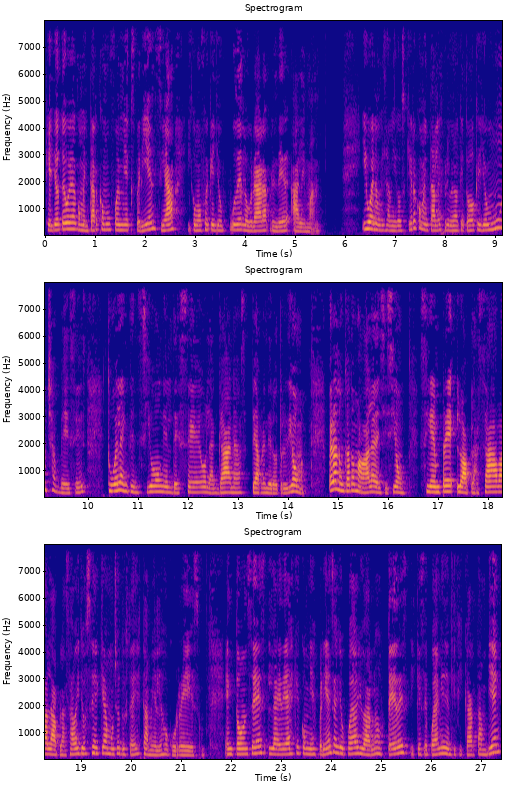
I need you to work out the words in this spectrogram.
que yo te voy a comentar cómo fue mi experiencia y cómo fue que yo pude lograr aprender alemán. Y bueno, mis amigos, quiero comentarles primero que todo que yo muchas veces tuve la intención, el deseo, las ganas de aprender otro idioma, pero nunca tomaba la decisión. Siempre lo aplazaba, la aplazaba y yo sé que a muchos de ustedes también les ocurre eso. Entonces, la idea es que con mi experiencia yo pueda ayudarlos a ustedes y que se puedan identificar también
